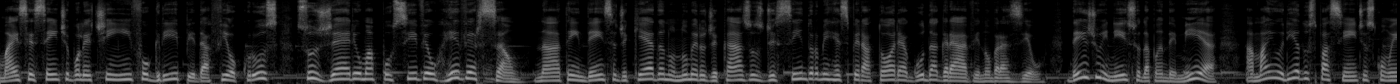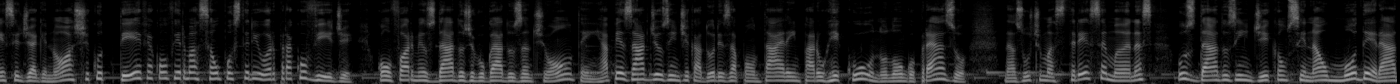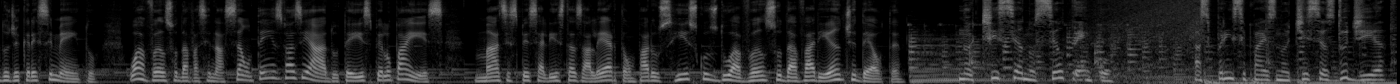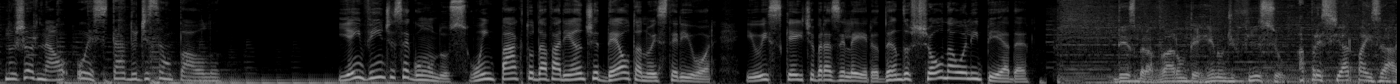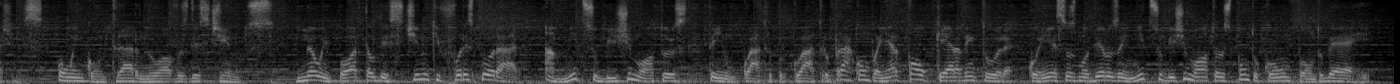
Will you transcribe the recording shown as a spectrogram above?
Mais recente boletim Infogripe da Fiocruz sugere uma possível reversão na tendência de queda no número de casos de síndrome respiratória aguda grave no Brasil. Desde o início da pandemia, a maioria dos pacientes com esse diagnóstico teve a confirmação posterior para a Covid. Conforme os dados divulgados anteontem, apesar de os indicadores apontarem para o recuo no longo prazo, nas últimas três semanas, os dados indicam sinal moderado de crescimento. O avanço da vacinação tem esvaziado UTIs pelo país, mas especialistas alertam para os riscos do avanço da variante Delta. Notícia no seu tempo. As principais notícias do dia no jornal O Estado de São Paulo. E em 20 segundos, o impacto da variante Delta no exterior e o skate brasileiro dando show na Olimpíada. Desbravar um terreno difícil, apreciar paisagens ou encontrar novos destinos. Não importa o destino que for explorar, a Mitsubishi Motors tem um 4x4 para acompanhar qualquer aventura. Conheça os modelos em mitsubishimotors.com.br.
